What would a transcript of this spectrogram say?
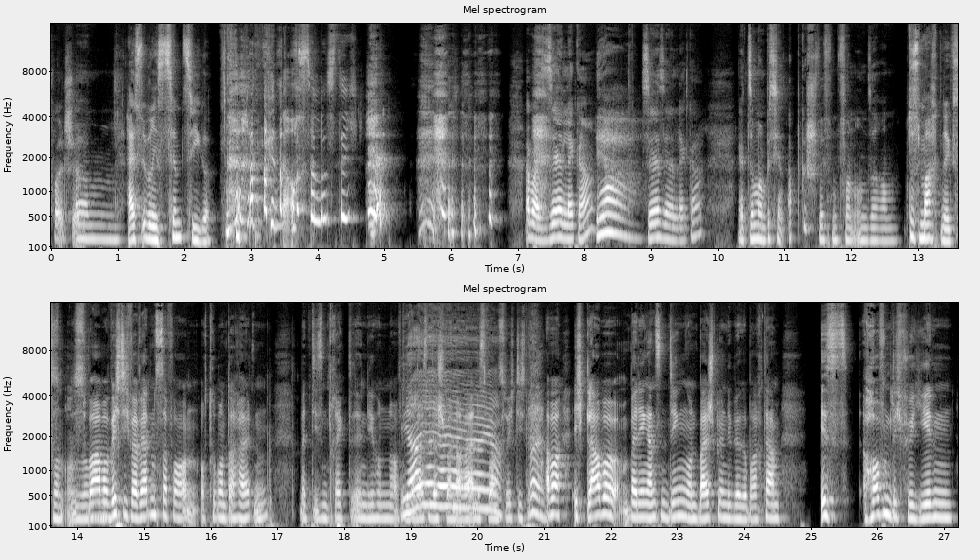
Voll schön. Ähm, Heißt übrigens Zimtziege. genau, so lustig. Aber sehr lecker. Ja. Sehr, sehr lecker. Jetzt sind wir ein bisschen abgeschwiffen von unserem. Das macht nichts. Von Das unserem- war aber wichtig, weil wir hatten uns davor auch drüber unterhalten, mit diesem Dreck, den die Hunde auf den Ja, ja, der ja, Schweinereien. ja, Das war ja. uns wichtig. Nein. Aber ich glaube, bei den ganzen Dingen und Beispielen, die wir gebracht haben, ist hoffentlich für jeden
